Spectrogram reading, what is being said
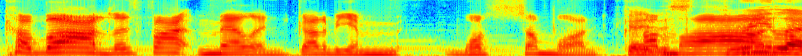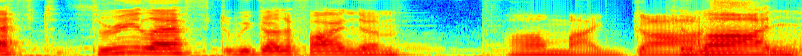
Come on, let's find Melon. Gotta be a what's someone. Okay, Come there's on. three left. Three left. We gotta find them. Oh my god. Come on.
